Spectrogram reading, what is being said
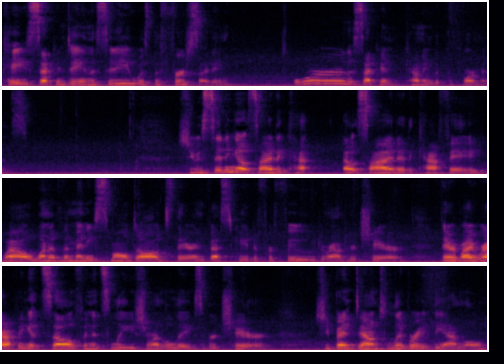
Kay's second day in the city was the first sighting, or the second, counting the performance. She was sitting outside, a ca- outside at a cafe while one of the many small dogs there investigated for food around her chair, thereby wrapping itself in its leash around the legs of her chair. She bent down to liberate the animal,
